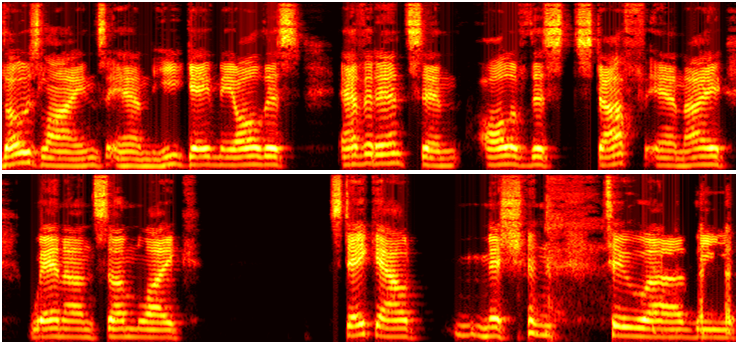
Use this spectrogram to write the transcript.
those lines and he gave me all this evidence and all of this stuff and i went on some like stakeout mission to uh, the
